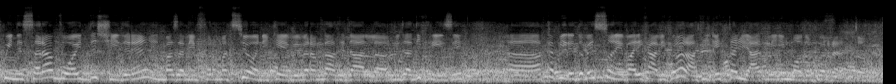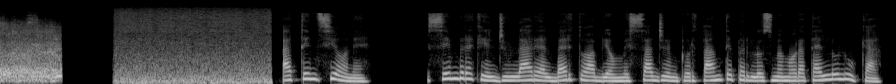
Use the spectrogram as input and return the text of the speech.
Quindi sarà a voi decidere, in base alle informazioni che vi verranno date dall'unità di crisi, eh, a capire dove sono i vari cavi colorati e tagliarli in modo corretto. Attenzione! Sembra che il giullare Alberto abbia un messaggio importante per lo smemoratello Luca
